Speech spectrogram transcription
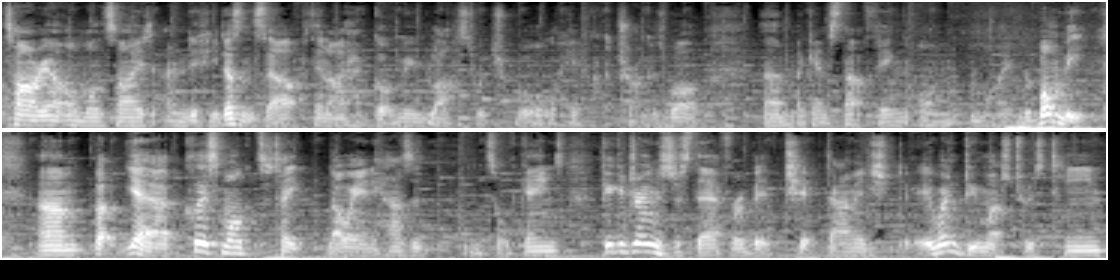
Altaria on one side, and if he doesn't set up, then I have got Moonblast, which will hit like a truck as well um, against that thing on my Ribombee. Um, but yeah, Clear Smog to take away any hazard in sort of games. Giga Drain is just there for a bit of chip damage. It won't do much to his team.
